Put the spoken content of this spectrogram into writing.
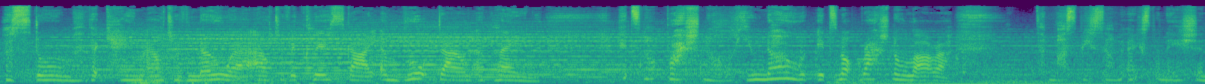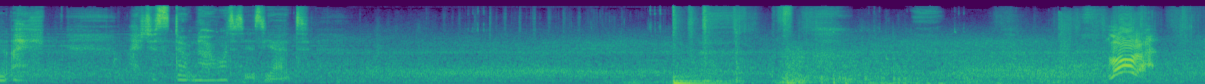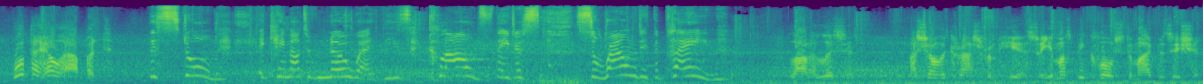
A storm that came out of nowhere, out of a clear sky, and brought down a plane. It's not rational. You know it's not rational, Lara. There must be some explanation. I. I just don't know what it is yet. Lara! What the hell happened? This storm, it came out of nowhere. These clouds, they just surrounded the plane. Lara, listen. I saw the crash from here, so you must be close to my position.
